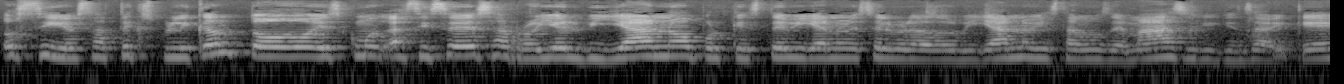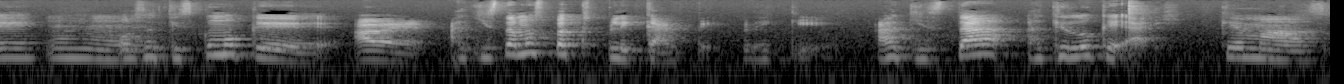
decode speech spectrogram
o sí, o sea, te explican todo, es como así se desarrolla el villano, porque este villano es el verdadero villano y están los demás y que quién sabe qué. O sea, que es como que, a ver, aquí estamos para explicarte, de que aquí está, aquí es lo que hay. ¿Qué más?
